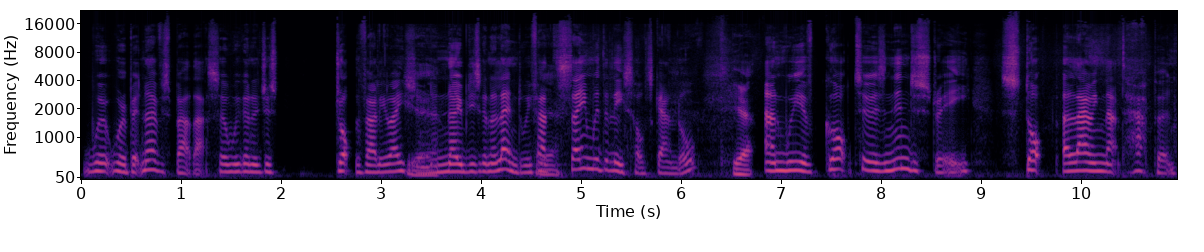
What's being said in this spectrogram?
We're we're a bit nervous about that, so we're going to just drop the valuation, Yeah. and nobody's going to lend. We've had Yeah. the same with the leasehold scandal. Yeah. And we have got to, as an industry, stop allowing that to happen.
